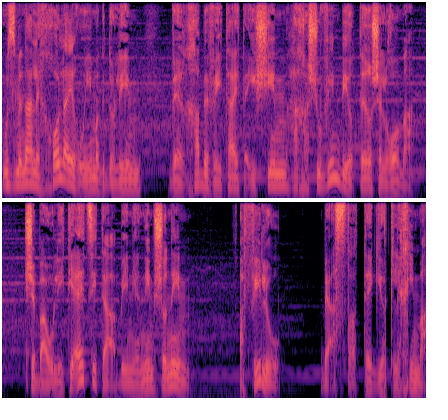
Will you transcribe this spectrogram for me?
הוזמנה לכל האירועים הגדולים, וערכה בביתה את האישים החשובים ביותר של רומא, שבאו להתייעץ איתה בעניינים שונים, אפילו באסטרטגיות לחימה.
